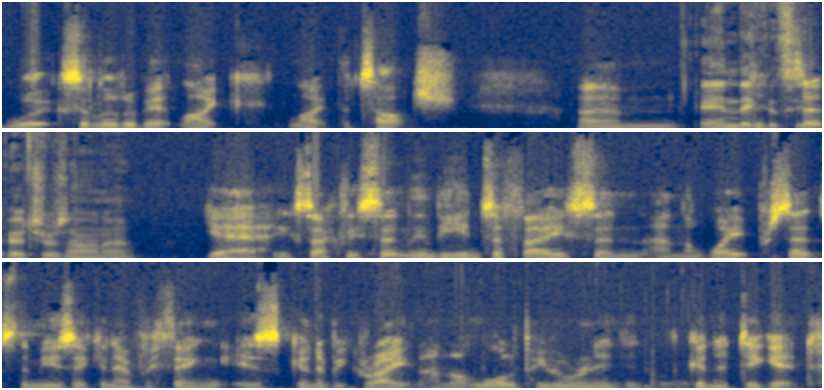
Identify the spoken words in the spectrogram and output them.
works a little bit like like the touch. Um, And they the can see cer- pictures on it. Yeah, exactly. Certainly the interface and, and the way it presents the music and everything is going to be great, and a lot of people are going to dig it.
